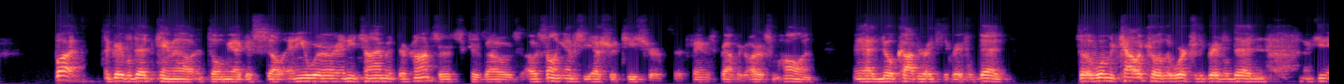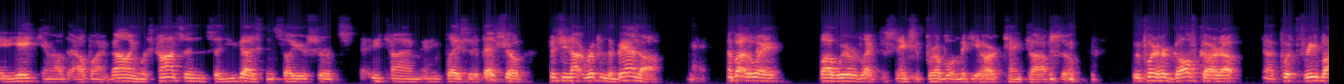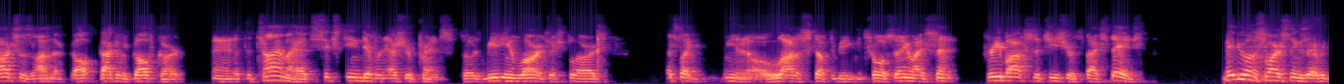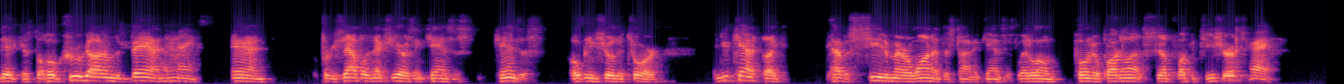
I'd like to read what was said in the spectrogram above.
But the Grateful Dead came out and told me I could sell anywhere, anytime at their concerts because I was I was selling MC Escher T-shirts, the famous graphic artist from Holland, and it had no copyright to the Grateful Dead. So the woman Calico that worked for the Grateful Dead in 1988 came out to Alpine Valley in Wisconsin and said, "You guys can sell your shirts anytime, any place at that show because you're not ripping the band off." Right. And by the way, Bob Weir would like the Snakes and Purple and Mickey Hart tank tops, so we put her golf cart up. I put three boxes on the golf, back of the golf cart, and at the time I had 16 different Escher prints. So it was medium, large, extra large. That's like you know a lot of stuff to be in control. So anyway, I sent three boxes of T-shirts backstage. Maybe one of the smartest things I ever did because the whole crew got him the band. Oh, nice. And for example, the next year I was in Kansas, Kansas, opening show of the tour, and you can't like have a seed of marijuana at this time in Kansas, let alone pull into a parking lot and set up fucking t-shirts. Right.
